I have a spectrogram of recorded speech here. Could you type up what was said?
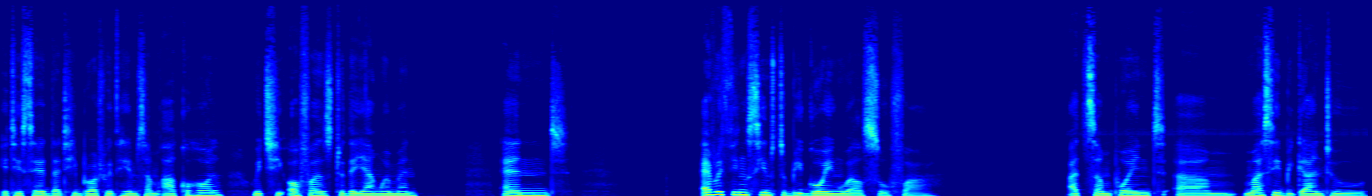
it is said that he brought with him some alcohol, which he offers to the young women. And everything seems to be going well so far. At some point, um, Mercy began to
